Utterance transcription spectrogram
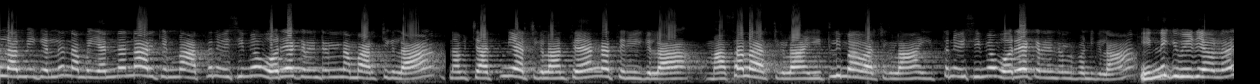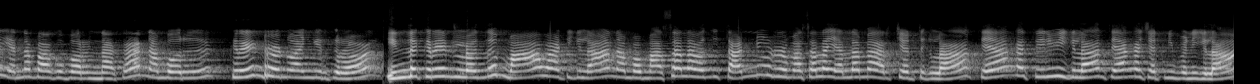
ஆட்டுக்கல் அம்மிக்கல்ல நம்ம என்னென்ன அரைக்கணுமோ அத்தனை விஷயமே ஒரே கிரைண்டரில் நம்ம அரைச்சிக்கலாம். நம்ம சட்னி அரைச்சிக்கலாம் தேங்காய் திருவிக்கலாம் மசாலா அரைச்சிக்கலாம் இட்லி மாவு அரைச்சிக்கலாம் இத்தனை விஷயமே ஒரே கிரைண்டரில் பண்ணிக்கலாம். இன்னைக்கு வீடியோவில் என்ன பார்க்க போகிறோம்னாக்கா நம்ம ஒரு கிரைண்டர் ஒன்று வாங்கியிருக்கிறோம். இந்த கிரைண்டரில் வந்து மாவு ஆட்டிக்கலாம் நம்ம மசாலா வந்து தண்ணி விடுற மசாலா எல்லாமே அரைச்சி எடுத்துக்கலாம். தேங்காய் திருவிக்கலாம் தேங்காய் சட்னி பண்ணிக்கலாம்.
